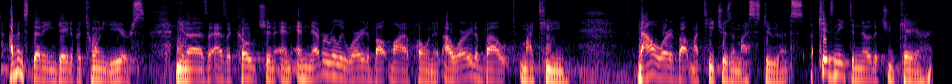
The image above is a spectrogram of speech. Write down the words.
I've been studying data for 20 years, you know, as, as a coach, and, and, and never really worried about my opponent. I worried about my team. Now I worry about my teachers and my students. Kids need to know that you care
